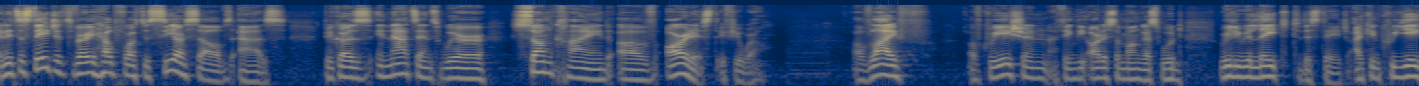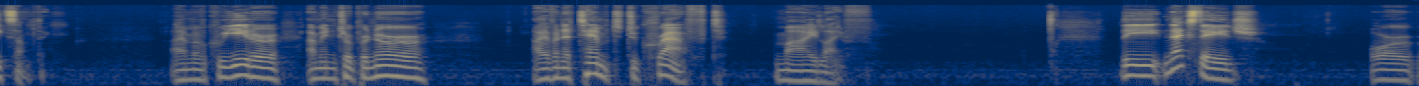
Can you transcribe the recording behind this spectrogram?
And it's a stage that's very helpful for us to see ourselves as, because in that sense, we're some kind of artist, if you will, of life, of creation. I think the artists among us would really relate to the stage. I can create something. I'm a creator, I'm an entrepreneur. I have an attempt to craft my life. The next stage, or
